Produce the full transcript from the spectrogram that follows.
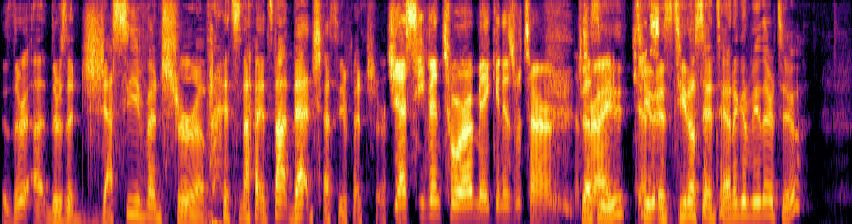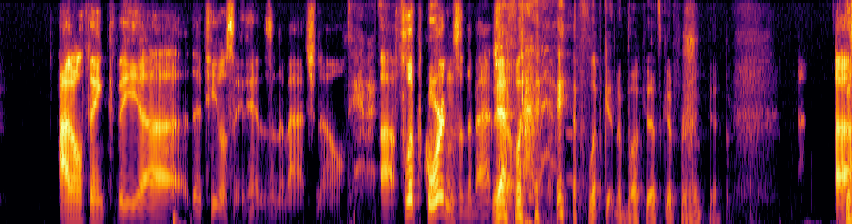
is there a, there's a Jesse Ventura, but it's not it's not that Jesse Ventura. Jesse Ventura making his return. That's Jesse, right. Tito, is Tito Santana going to be there too? I don't think the uh the Tito Santana's in the match. No. Uh, Flip Gordon's in the match. Yeah, Flip, yeah, Flip getting a book. That's good for him. Yeah. Uh,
